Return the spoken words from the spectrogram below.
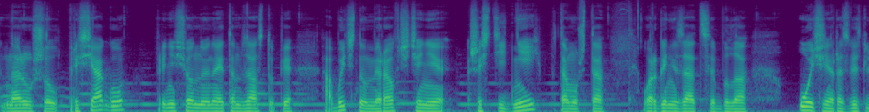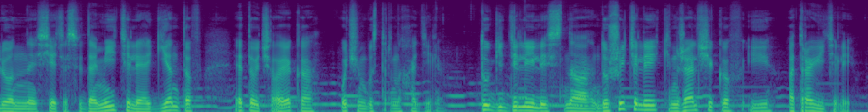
нарушил присягу, принесенную на этом заступе, обычно умирал в течение шести дней, потому что у организации была очень разветвленная сеть осведомителей, агентов. Этого человека очень быстро находили. Туги делились на душителей, кинжальщиков и отравителей –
